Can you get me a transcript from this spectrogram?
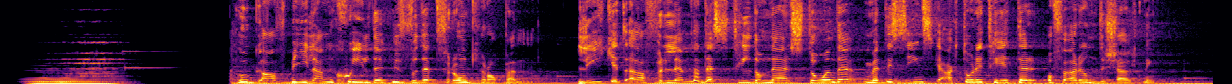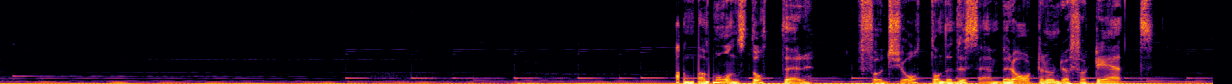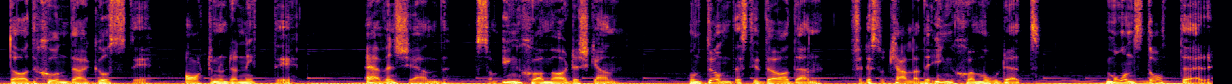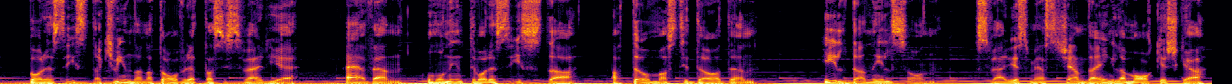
Hugg av bilan skilde huvudet från kroppen. Liket överlämnades till de närstående medicinska auktoriteter och för undersökning. Anna Månsdotter, född 28 december 1841 död 7 augusti 1890. Även känd som Yngsjömörderskan. Hon dömdes till döden för det så kallade Yngsjömordet. Månsdotter var den sista kvinnan att avrättas i Sverige även om hon inte var den sista att dömas till döden. Hilda Nilsson, Sveriges mest kända änglamakerska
